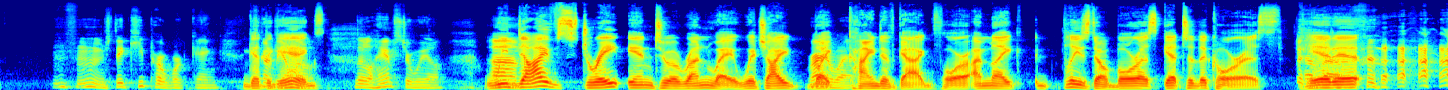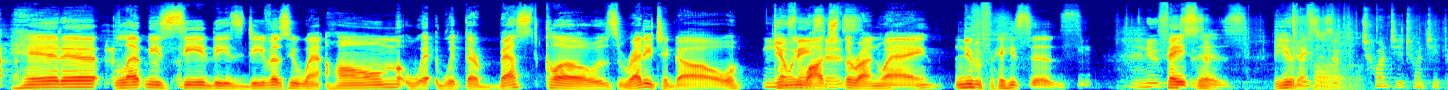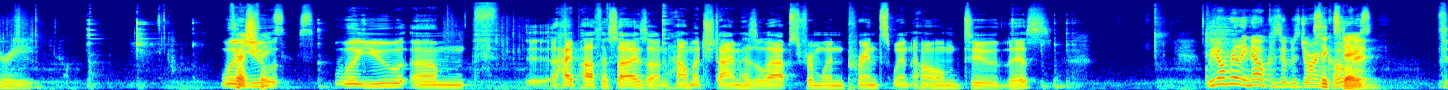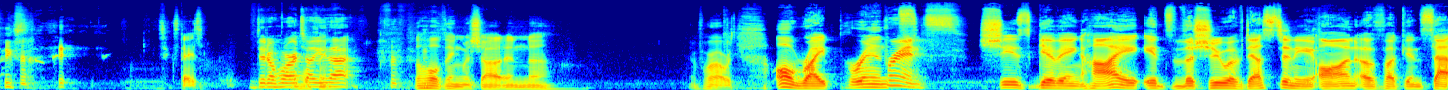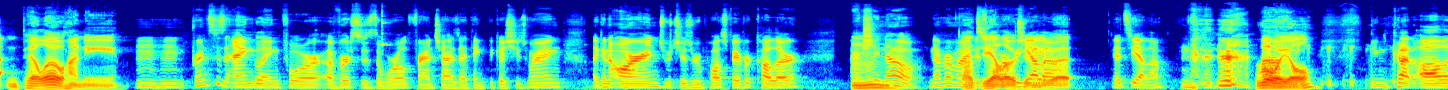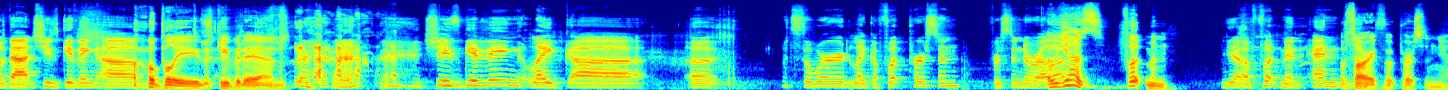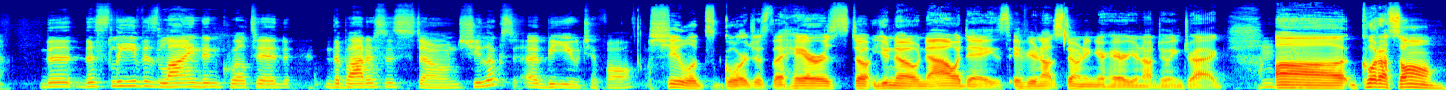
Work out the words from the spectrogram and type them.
Hmm They keep her working. Get the a little- gigs. Little, hamster wheel. We Um, dive straight into a runway, which I Right like away. kind of gag for. I'm like, please don't bore us. Get to the chorus. Hit it. Hit it. Let me see these divas who went home wi- with their best clothes ready to go. New Can we watch the runway? New faces. New faces. of- Faces. new Beautiful. faces of 2023. Will Fresh you faces. will you um th- uh, hypothesize on how much time has elapsed from when Prince went home to this? We don't really know because it was during Six COVID. days. Six days. Did a horror The whole tell you that? The whole thing was shot in, uh, in four hours. All right, Prince. Prince. She's giving, hi, it's the shoe of destiny on a fucking satin pillow, honey. hmm Prince is angling for a versus the world franchise, I think, because she's wearing like an orange, which is RuPaul's favorite color. Actually, no, never mind. Mm. That's it's yellow to yellow. me, but It's yellow. royal. Um, you can cut all of that. She's giving um oh, please keep it in. she's giving like uh uh what's the word? Like a foot person for Cinderella. Oh, yes, footman. Yeah, a footman. And Oh, sorry, foot person, yeah. The the sleeve is lined and quilted. The bodice is stoned. She looks uh, beautiful. She looks gorgeous. The hair is stone. You know, nowadays, if you're not stoning your hair, you're not doing drag. Mm-hmm. Uh, Corazon.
